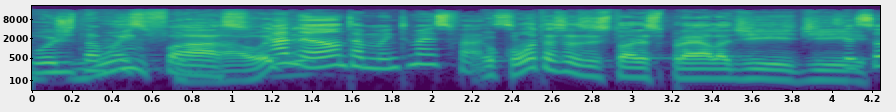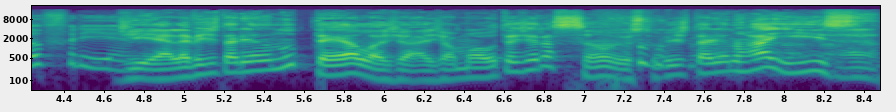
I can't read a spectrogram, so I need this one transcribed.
Hoje tá mais Muito. fácil. Ah, hoje Ah, não, tá muito mais fácil. Eu conto essas histórias pra ela de. de... Você sofria. de- ela é vegetariana Nutella já, já é uma outra geração. Eu sou vegetariano raiz. É.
